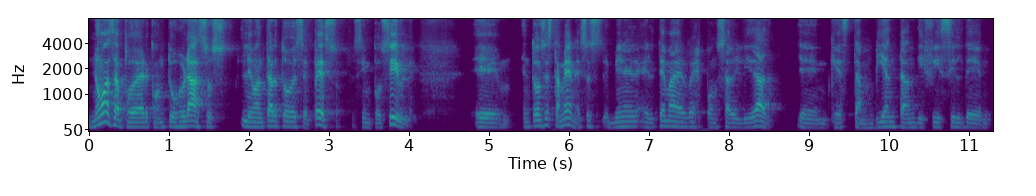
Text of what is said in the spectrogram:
no vas a poder con tus brazos levantar todo ese peso. Es imposible. Eh, entonces también, eso viene el tema de responsabilidad, eh, que es también tan difícil de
